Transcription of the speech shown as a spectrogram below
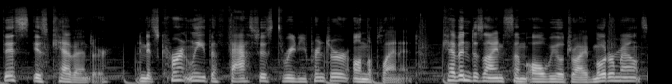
This is KevEnder, and it's currently the fastest 3D printer on the planet. Kevin designed some all-wheel drive motor mounts,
